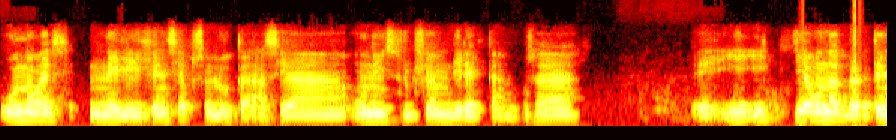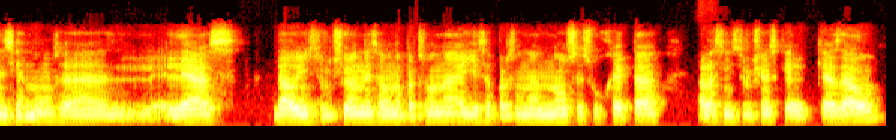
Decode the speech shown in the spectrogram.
Uno es negligencia absoluta hacia una instrucción directa, o sea, y, lleva una advertencia, ¿no? O sea, le has dado instrucciones a una persona y esa persona no se sujeta a las instrucciones que, que has dado.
